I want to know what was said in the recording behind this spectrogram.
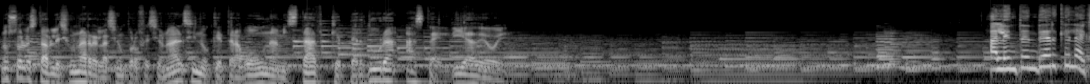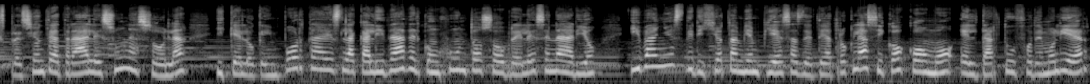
no solo estableció una relación profesional, sino que trabó una amistad que perdura hasta el día de hoy. Al entender que la expresión teatral es una sola y que lo que importa es la calidad del conjunto sobre el escenario, Ibáñez dirigió también piezas de teatro clásico como El Tartufo de Molière,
